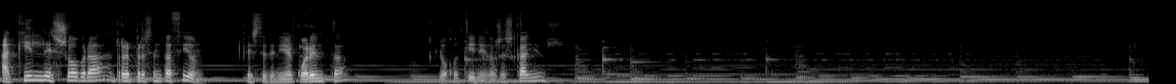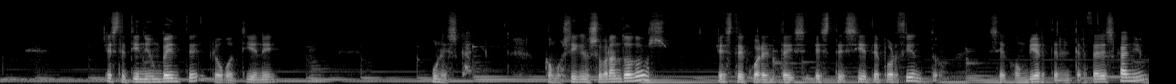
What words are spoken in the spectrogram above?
¿A quién le sobra representación? Este tenía 40, luego tiene dos escaños. Este tiene un 20, luego tiene un escaño. Como siguen sobrando dos, este, 40, este 7% se convierte en el tercer escaño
